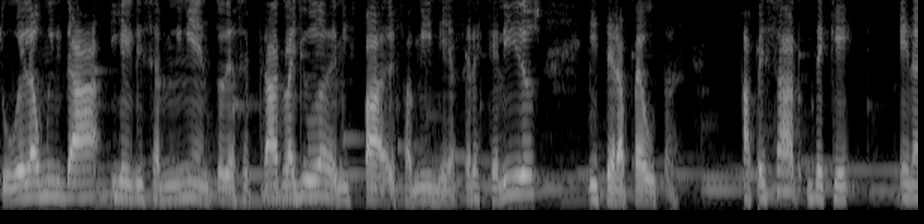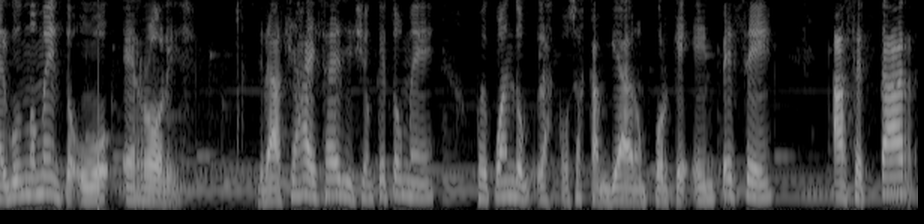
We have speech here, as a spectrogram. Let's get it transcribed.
tuve la humildad y el discernimiento de aceptar la ayuda de mis padres, familia, seres queridos y terapeutas, a pesar de que en algún momento hubo errores. Gracias a esa decisión que tomé, fue cuando las cosas cambiaron, porque empecé a aceptar,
